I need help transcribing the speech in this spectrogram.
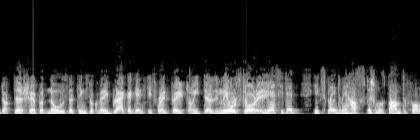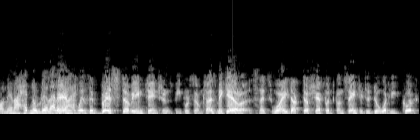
Dr. Sheppard knows that things look very black against his friend Paton. He tells him the old story. Yes, he did. He explained to me how suspicion was bound to fall on me, and I had no real alibi. And with the best of intentions, people sometimes make errors. That's why Dr. Sheppard consented to do what he could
